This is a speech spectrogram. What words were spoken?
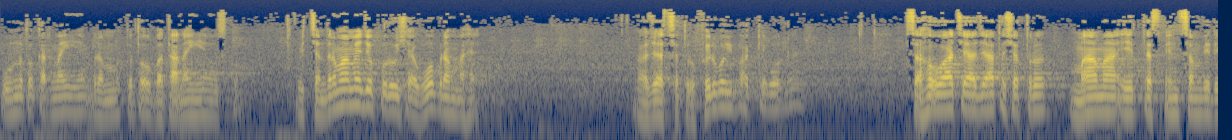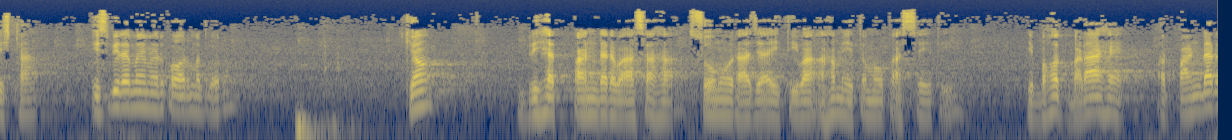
पूर्ण तो करना ही है, ब्रह्म को तो बताना ही है उसको। चंद्रमा में जो पुरुष है, वो ब्रह्म है। अजात शत्रु फिर वही वाक्य बोल रहे हैं। सहोवाच अजात शत्रु, मामा ए तस्मिन संविदिष्ठा। इस विरह में मेरे को और मत बोलो। क्यों? बृहत पांडरवासा सोमो राजा इतिवा अहम एतमोपास्य ये बहुत बड़ा है और पांडर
